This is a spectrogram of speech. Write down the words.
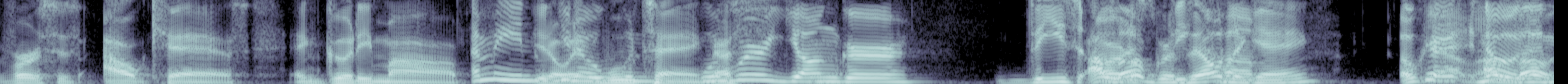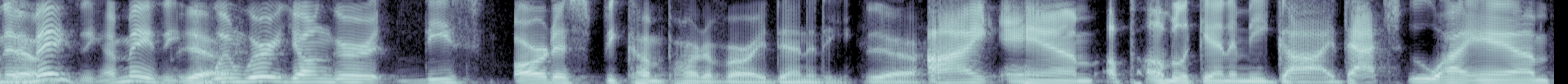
versus Outkast and Goodie Mob. I mean, you know, and when- Wu Tang. When, we're younger, these I love Griselda become, Gang. Okay, Yeah, no, love and them. amazing, amazing. Yeah. When we're younger, these artists become part of our identity. Yeah. I am a public enemy guy. That's who I am.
